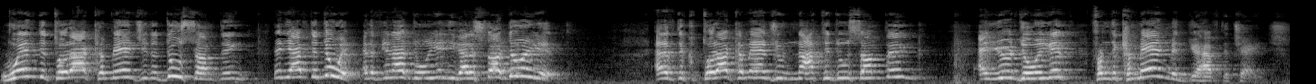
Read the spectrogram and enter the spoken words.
When the Torah commands you to do something, then you have to do it. And if you're not doing it, you got to start doing it. And if the Torah commands you not to do something, and you're doing it, from the commandment you have to change.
